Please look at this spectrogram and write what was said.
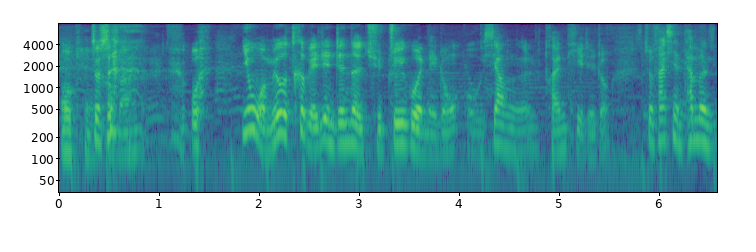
OK，就是 我因为我没有特别认真的去追过哪种偶像团体这种，就发现他们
